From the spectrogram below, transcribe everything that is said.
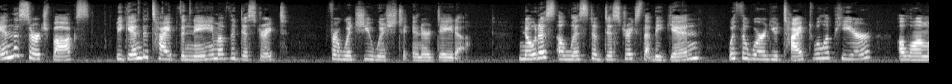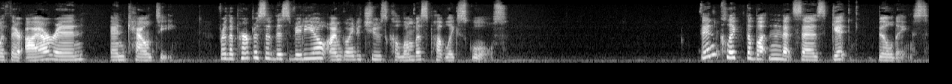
In the search box, begin to type the name of the district for which you wish to enter data. Notice a list of districts that begin with the word you typed will appear along with their IRN and county. For the purpose of this video, I'm going to choose Columbus Public Schools. Then click the button that says Get Buildings.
